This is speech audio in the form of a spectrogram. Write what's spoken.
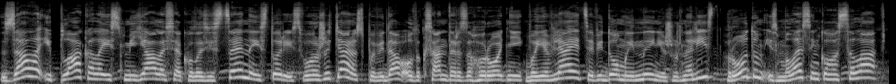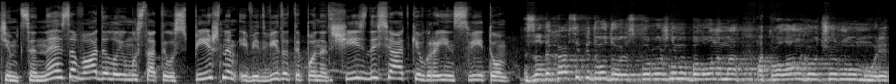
Зала і плакала, і сміялася, коли зі сцени історії свого життя розповідав Олександр Загородній. Виявляється, відомий нині журналіст родом із малесенького села. Втім, це не завадило йому стати успішним і відвідати понад шість десятків країн світу. Задихався під водою з порожніми балонами акваланга у Чорному морі.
